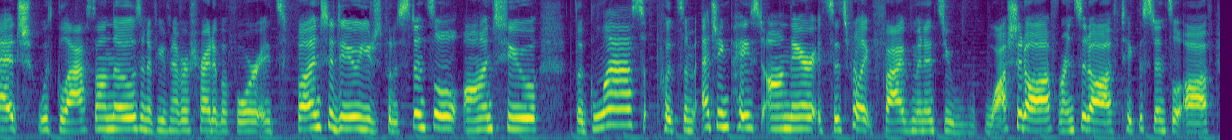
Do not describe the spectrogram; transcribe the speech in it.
etch with glass on those. And if you've never tried it before, it's fun to do. You just put a stencil onto the glass, put some etching paste on there. It sits for like five minutes. You wash it off, rinse it off, take the stencil off,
